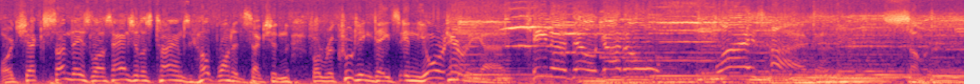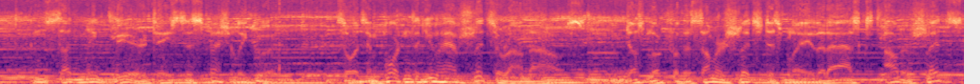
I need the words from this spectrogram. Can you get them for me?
or check Sunday's Los Angeles Times Help Wanted section for recruiting dates in your area. Tina Delgado flies high. Summer. And suddenly beer tastes especially good. So it's important that you have Schlitz around the house. Just look for the summer Schlitz display that asks out of Schlitz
